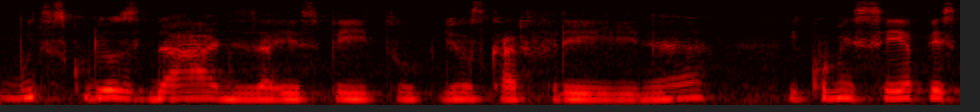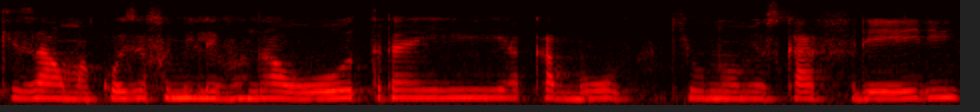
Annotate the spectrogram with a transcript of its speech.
muitas curiosidades a respeito de Oscar Freire, né? E comecei a pesquisar. Uma coisa foi me levando a outra e acabou que o nome Oscar Freire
